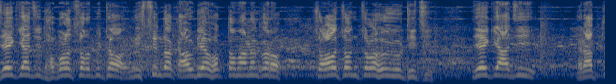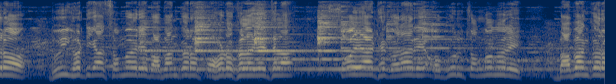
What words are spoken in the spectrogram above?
ଯିଏକି ଆଜି ଧବଳେଶ୍ୱର ପୀଠ ନିଶ୍ଚିନ୍ତ କାଉଡ଼ିଆ ଭକ୍ତମାନଙ୍କର ଚଳଚଞ୍ଚଳ ହୋଇ ଉଠିଛି। ଯିଏକି ଆଜି ରାତ୍ର ଦୁଇ ଘଟିକା ସମୟରେ ବାବାଙ୍କର ପହଡ଼ ଖୋଲାଯାଇଥିଲା ଶହେ ଆଠ ଗରାରେ ଅଗୁରୁ ଚନ୍ଦନରେ ବାବାଙ୍କର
